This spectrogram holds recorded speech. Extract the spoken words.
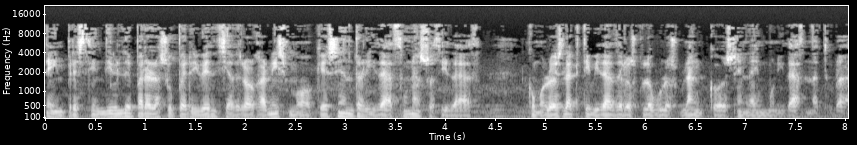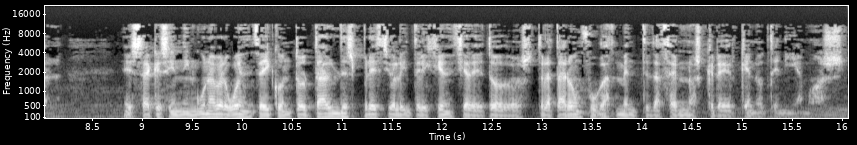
e imprescindible para la supervivencia del organismo que es en realidad una sociedad, como lo es la actividad de los glóbulos blancos en la inmunidad natural esa que sin ninguna vergüenza y con total desprecio a la inteligencia de todos trataron fugazmente de hacernos creer que no teníamos.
